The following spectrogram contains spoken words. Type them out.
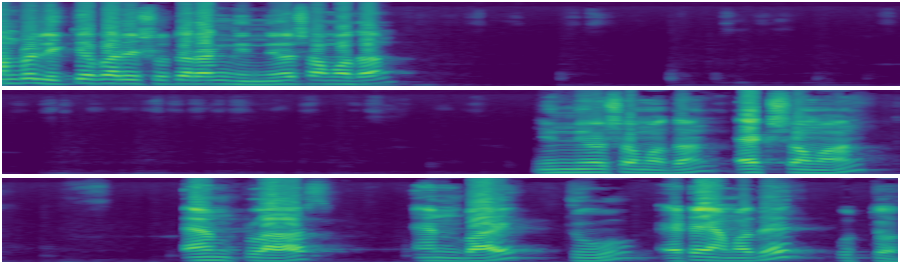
আমরা লিখতে পারি সুতরাং নির্ণয় সমাধান। নির্ণয় সমাধান এক সমান M plus N by two এটাই আমাদের উত্তর।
